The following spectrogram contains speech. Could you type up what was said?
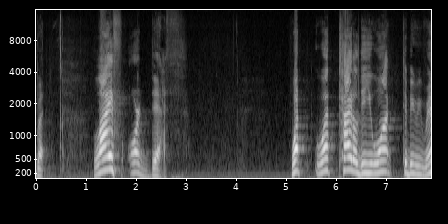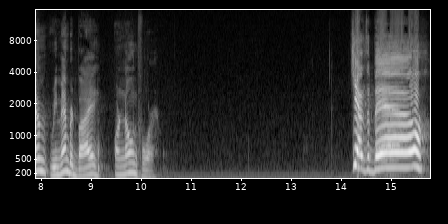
but life or death? What, what title do you want to be rem- remembered by or known for? Jezebel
